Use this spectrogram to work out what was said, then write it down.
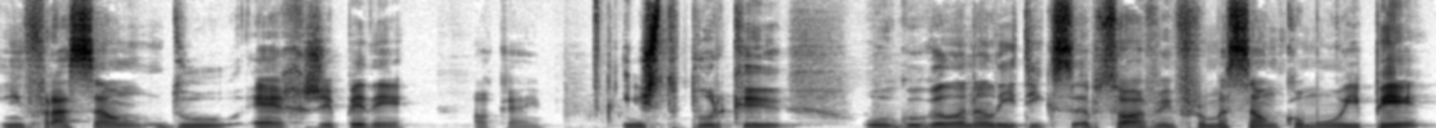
infração do RGPD, ok? Isto porque o Google Analytics absorve informação como o IP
